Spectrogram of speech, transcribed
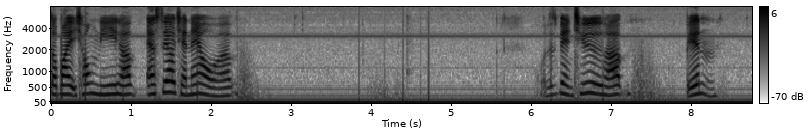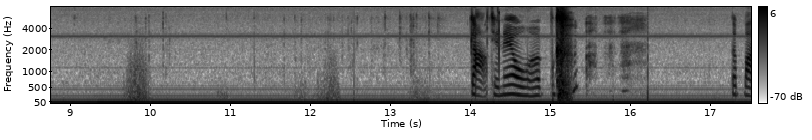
ต่อไปช่องนี้ครับ a s l Channel ครับผมจะเปลี่ยนชื่อครับ เป็นกาก Channel ครับ ต่อไป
